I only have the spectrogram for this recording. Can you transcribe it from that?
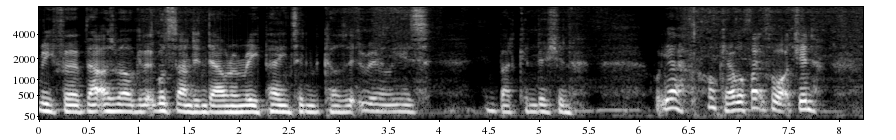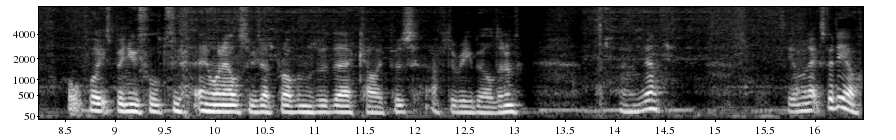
refurb that as well, give it a good sanding down and repainting because it really is in bad condition. But yeah, okay, well thanks for watching. Hopefully it's been useful to anyone else who's had problems with their calipers after rebuilding them. And yeah, see you on the next video.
